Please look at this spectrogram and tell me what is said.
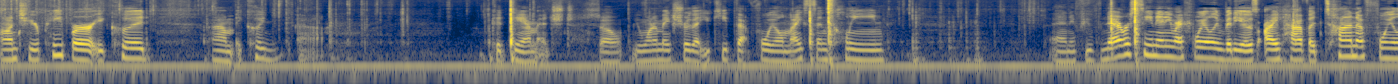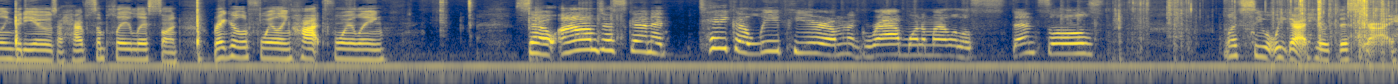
onto your paper, it could um, it could uh, get damaged. So you want to make sure that you keep that foil nice and clean and if you've never seen any of my foiling videos, I have a ton of foiling videos. I have some playlists on regular foiling, hot foiling. So I'm just going to take a leap here. I'm going to grab one of my little stencils. Let's see what we got here with this guy.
